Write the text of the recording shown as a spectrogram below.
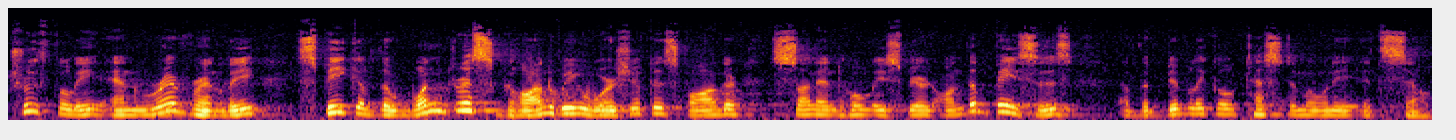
truthfully, and reverently speak of the wondrous God we worship as Father, Son, and Holy Spirit on the basis of the biblical testimony itself.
